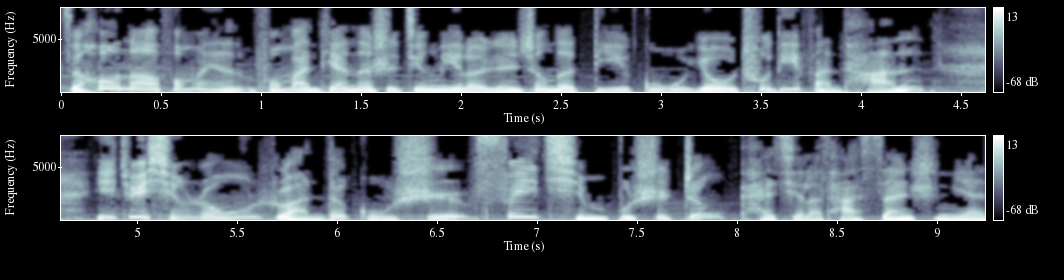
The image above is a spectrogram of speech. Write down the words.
此后呢，冯满冯满天呢是经历了人生的低谷，又触底反弹弹。一句形容阮的古诗“非琴不是筝”，开启了他三十年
